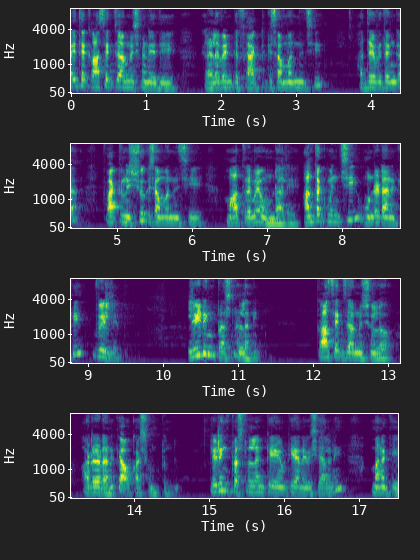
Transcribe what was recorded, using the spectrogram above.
అయితే క్రాస్ ఎగ్జామినేషన్ అనేది రెలవెంట్ ఫ్యాక్ట్కి సంబంధించి అదేవిధంగా ఫ్యాక్ట్ ఇష్యూకి సంబంధించి మాత్రమే ఉండాలి. అంతకుమించి ఉండడానికి వీల్లేదు. లీడింగ్ ప్రశ్నలని క్రాస్ ఎగ్జామినేషన్లో అడగడానికి అవకాశం ఉంటుంది. లీడింగ్ ప్రశ్నలు అంటే ఏమిటి అనే విషయాలని మనకి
